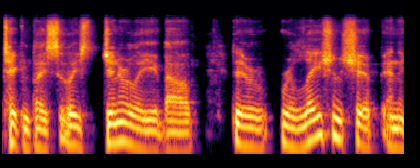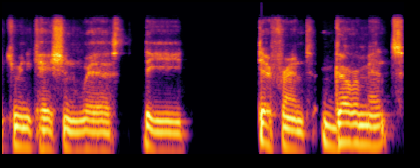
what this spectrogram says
taking place at least generally about the relationship and the communication with the different government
